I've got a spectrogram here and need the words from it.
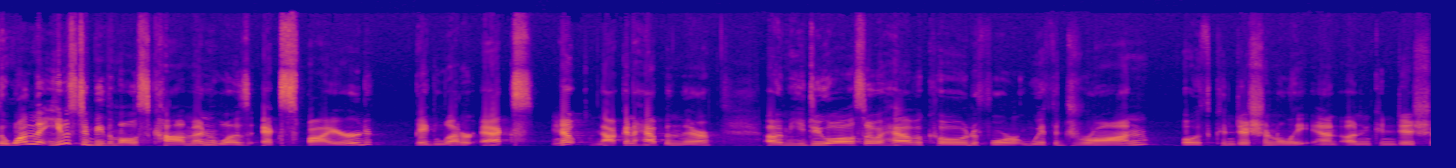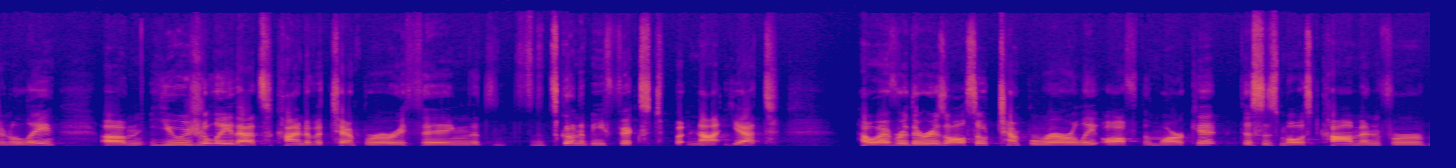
the one that used to be the most common was expired, big letter X. Nope, not going to happen there. Um, you do also have a code for withdrawn, both conditionally and unconditionally. Um, usually that's kind of a temporary thing that's, that's going to be fixed, but not yet. However, there is also temporarily off the market. This is most common for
